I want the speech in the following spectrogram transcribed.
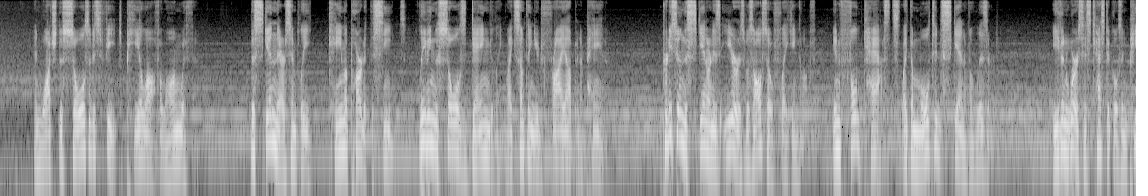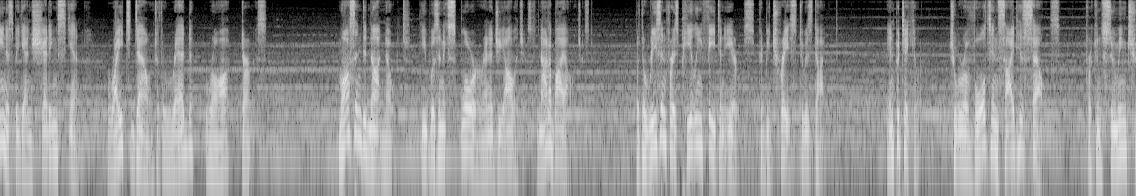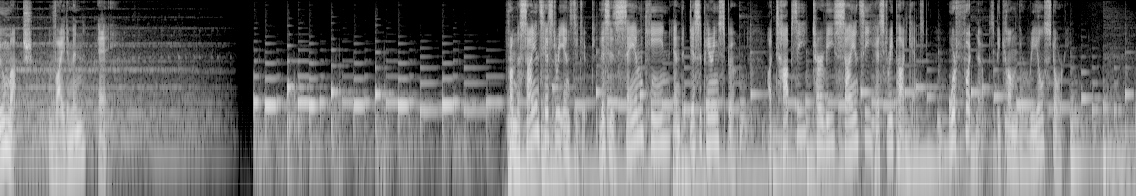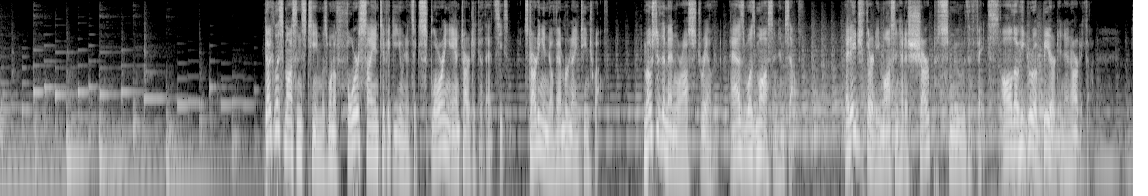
and watched the soles of his feet peel off along with them. The skin there simply came apart at the seams, leaving the soles dangling like something you'd fry up in a pan. Pretty soon, the skin on his ears was also flaking off, in full casts like the molted skin of a lizard. Even worse, his testicles and penis began shedding skin, right down to the red, raw dermis. Mawson did not know it. He was an explorer and a geologist, not a biologist. But the reason for his peeling feet and ears could be traced to his diet. In particular, to a revolt inside his cells for consuming too much vitamin A. From the Science History Institute, this is Sam Kean and the Disappearing Spoon, a topsy turvy sciency history podcast where footnotes become the real story. Douglas Mawson's team was one of four scientific units exploring Antarctica that season, starting in November 1912. Most of the men were Australian, as was Mawson himself. At age 30, Mawson had a sharp, smooth face, although he grew a beard in Antarctica.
